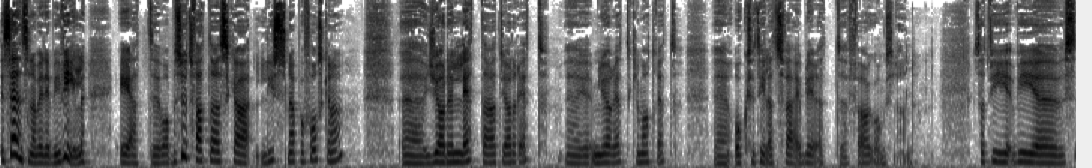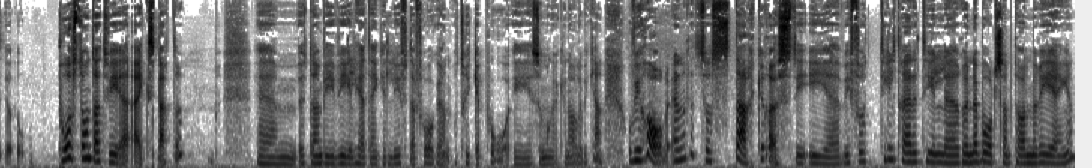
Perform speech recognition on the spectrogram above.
Essensen av det vi vill är att våra beslutsfattare ska lyssna på forskarna, eh, gör det lättare att göra det rätt, eh, miljörätt, klimaträtt och se till att Sverige blir ett föregångsland. Så att vi, vi eh, påstår inte att vi är experter. Ehm, utan vi vill helt enkelt lyfta frågan och trycka på i så många kanaler vi kan. Och vi har en rätt så stark röst i, i eh, vi får tillträde till eh, runda bordsamtal med regeringen.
